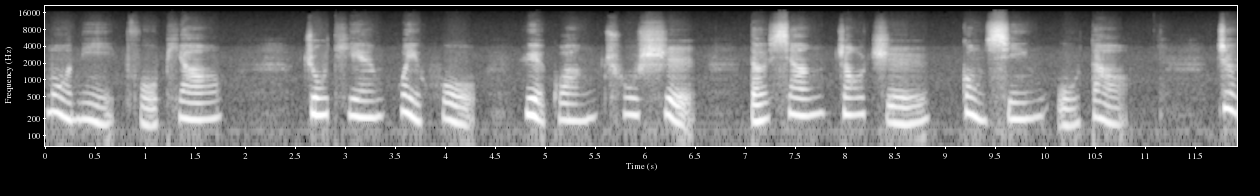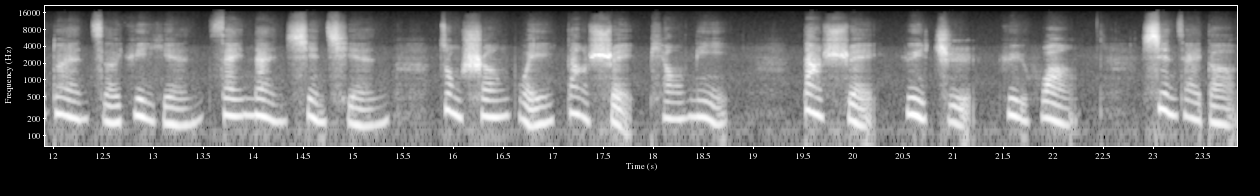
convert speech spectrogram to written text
莫逆浮漂。诸天卫护，月光出世，德香昭直，共心无道。这段则预言灾难现前，众生为大水漂溺。大水欲指欲望，现在的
